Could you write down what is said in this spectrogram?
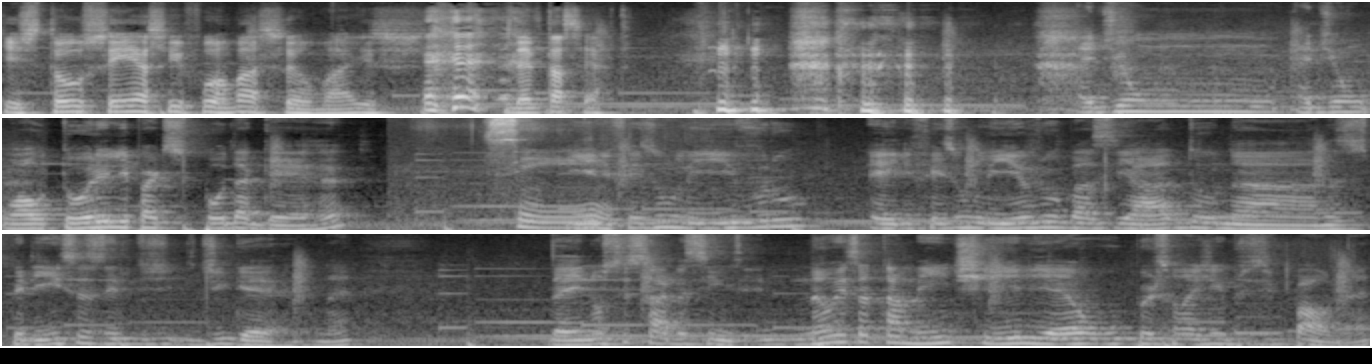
Estou sem essa informação, mas deve estar certo. É de um. É de um. O autor ele participou da guerra e ele Sim, fez um livro. Ele fez um livro baseado na- nas experiências dele de, de guerra, né? Daí não se sabe assim, não exatamente ele é o personagem principal, né?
